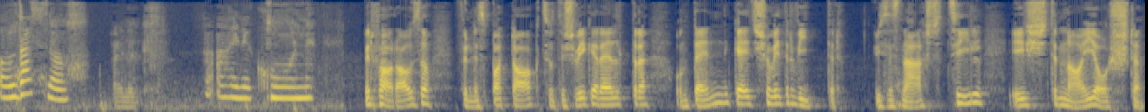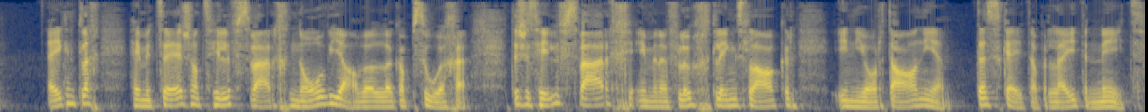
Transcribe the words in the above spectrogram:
und das noch, Eine eine Krone. Wir fahren also für ein paar Tage zu den Schwiegereltern und dann geht's schon wieder weiter. Unser nächstes Ziel ist der Nahe Osten. Eigentlich haben wir zuerst das Hilfswerk Novia besuchen. Das ist ein Hilfswerk in einem Flüchtlingslager in Jordanien. Das geht aber leider nicht.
